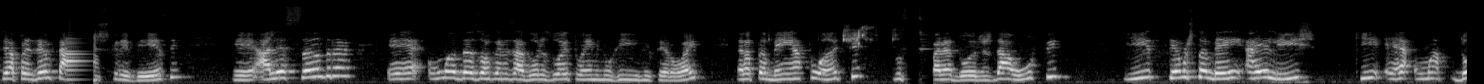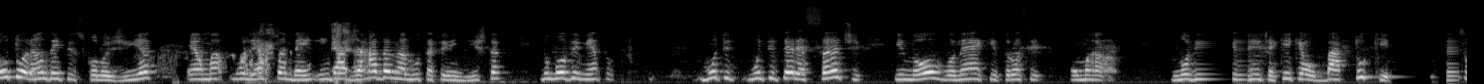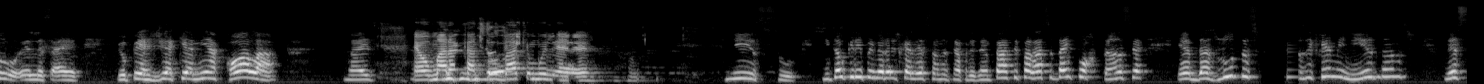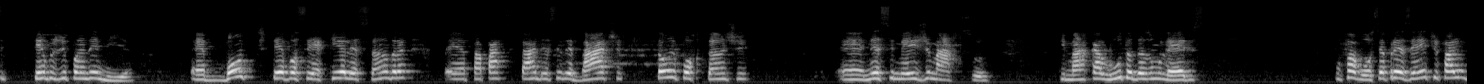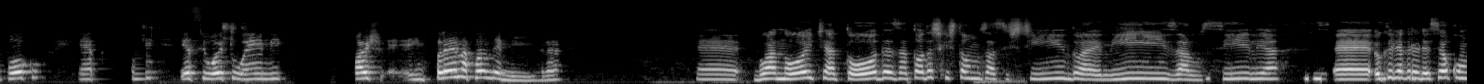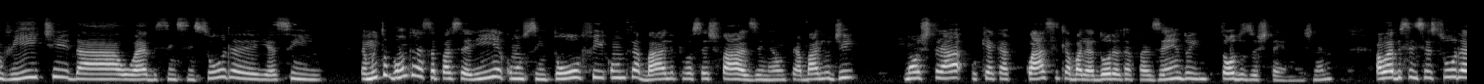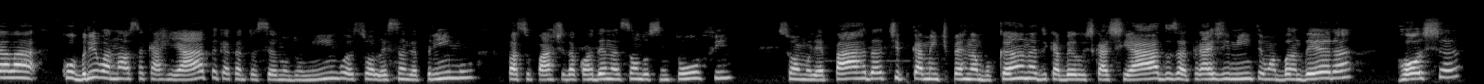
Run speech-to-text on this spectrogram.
se apresentassem, escrevessem. É, Alessandra é uma das organizadoras do 8M no Rio e Niterói. Ela também é atuante nos trabalhadores da UF e temos também a Elis, que é uma doutoranda em psicologia, é uma mulher também engajada na luta feminista, no movimento muito, muito interessante e novo, né, que trouxe uma novidade aqui, que é o Batuque. Isso, ele, é, eu perdi aqui a minha cola, mas... É o Maracatu Baque Mulher. Isso. Então, eu queria primeiro que a Alessandra se apresentasse e falasse da importância é, das lutas e femininas nesse tempo de pandemia. É bom ter você aqui, Alessandra, é, para participar desse debate tão importante é, nesse mês de março, que marca a luta das mulheres. Por favor, se apresente e fale um pouco é, sobre esse 8M pós, em plena pandemia, né? É, boa noite a todas, a todas que estão nos assistindo, a Elisa, a Lucília. É, eu queria agradecer o convite da Web Sem Censura e, assim, é muito bom ter essa parceria com o Sintuf e com o trabalho que vocês fazem, né? Um trabalho de mostrar o que, é que a classe trabalhadora está fazendo em todos os temas, né? A Web Sem Censura, ela cobriu a nossa carreata, que aconteceu no domingo. Eu sou Alessandra Primo, faço parte da coordenação do Sintuf. Sou uma mulher parda, tipicamente pernambucana, de cabelos cacheados. Atrás de mim tem uma bandeira roxa,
